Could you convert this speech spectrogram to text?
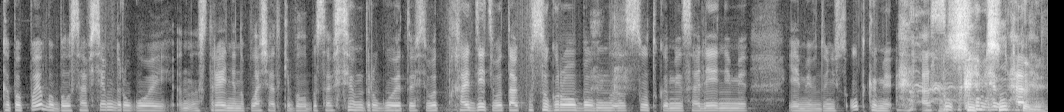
КПП бы был совсем другой, настроение на площадке было бы совсем другое. То есть вот ходить вот так по сугробам э, с утками, с оленями, я имею в виду не с утками, а с утками. с утками.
